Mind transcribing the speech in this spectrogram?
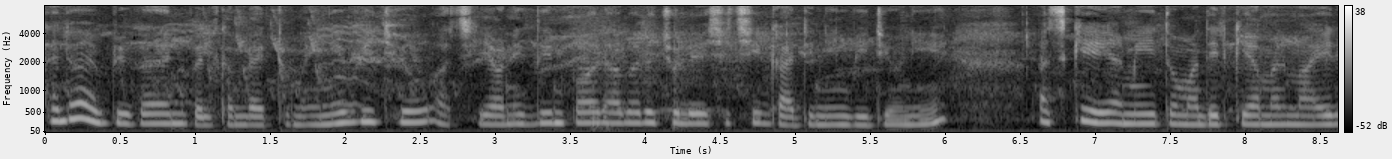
Hello everyone welcome back to my new video আজকে অনেক দিন পর আবারও চলে এসেছি গার্ডেনিং ভিডিও নিয়ে। আজকে আমি তোমাদেরকে আমার মায়ের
